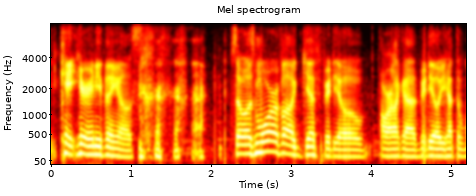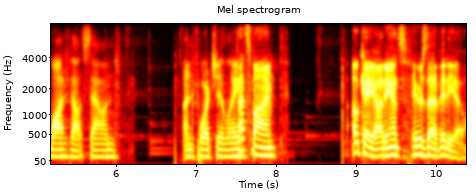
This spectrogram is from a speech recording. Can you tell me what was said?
You can't hear anything else. So it was more of a GIF video or like a video you have to watch without sound. Unfortunately. That's fine. Okay, audience, here's that video.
